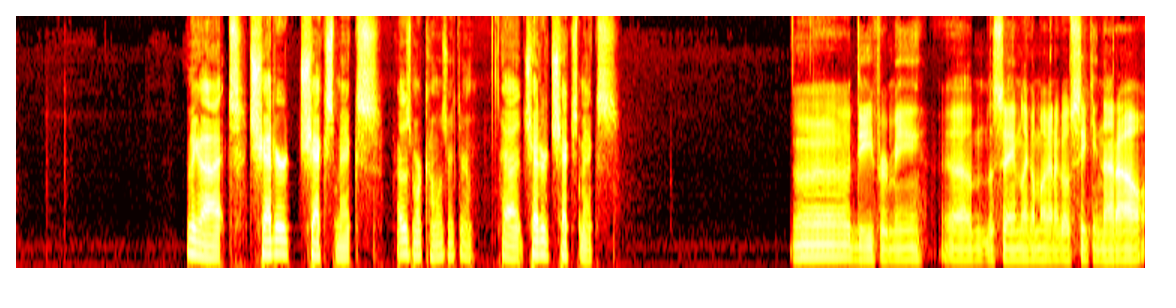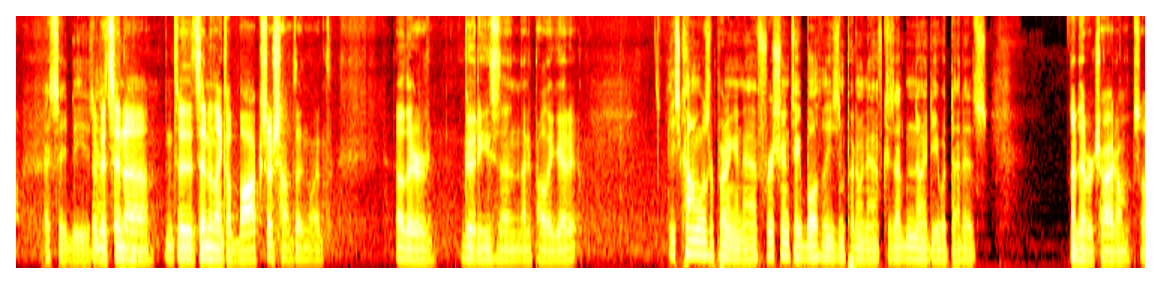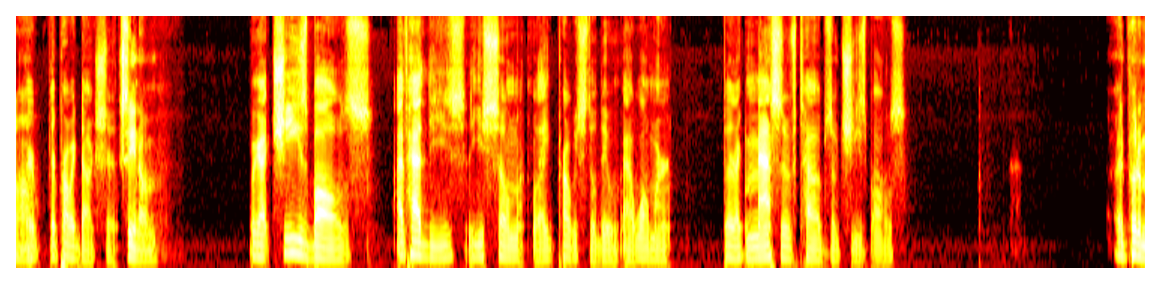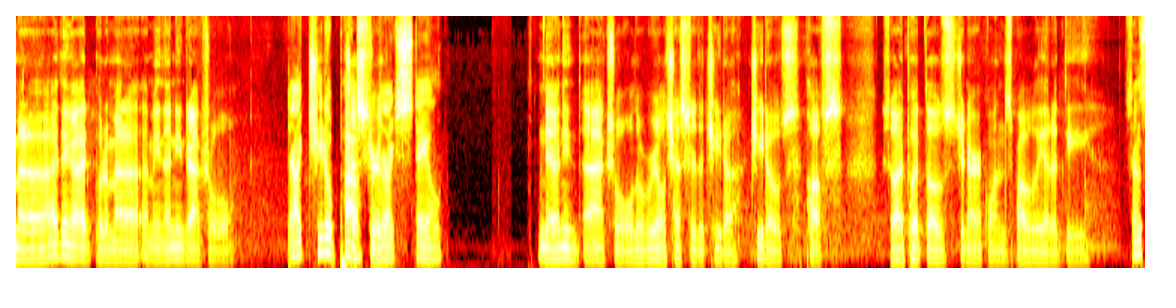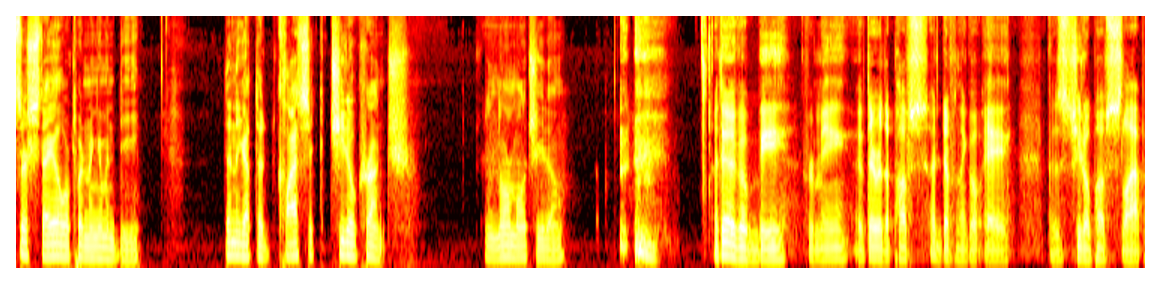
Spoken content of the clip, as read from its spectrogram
We got cheddar Chex Mix. Oh, there's more combos right there. Uh, cheddar Chex Mix. Uh, D for me. Um, the same. Like I'm not gonna go seeking that out. I say D. If it's in a, if it's in like a box or something with other goodies, then I'd probably get it. These combos we're putting in F. We're just gonna take both of these and put them in F because I have no idea what that is. I've never tried them, so They're they're probably dog shit. seen them. We got cheese balls. I've had these. They used so much. Well, they probably still do at Walmart. But they're like massive tubs of cheese balls. I'd put them at a. I think I'd put them at a. I mean, I need actual. They're like Cheeto puffs, but they're like stale. Yeah, I need the actual, the real Chester the Cheetah Cheetos puffs. So I'd put those generic ones probably at a D. Since they're stale, we're putting them in D. Then they got the classic Cheeto Crunch. The normal Cheeto. I think I'd go B for me. If they were the puffs, I'd definitely go A, because Cheeto puffs slap.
